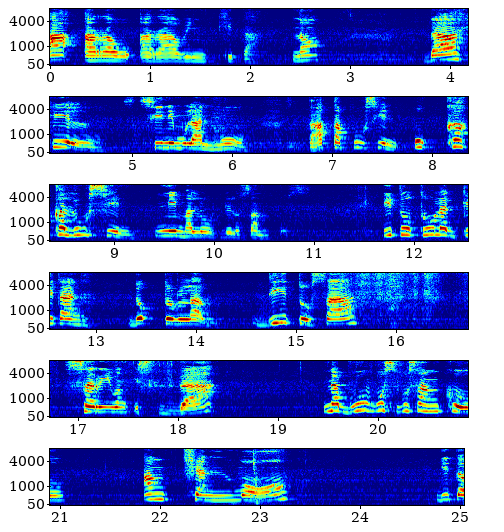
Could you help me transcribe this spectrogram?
aaraw-arawin kita, no? Dahil sinimulan mo, tatapusin o kakalusin ni Malo de los Santos. Itutulad kita, Dr. Love, dito sa sariwang isda, nabubusbusan ko ang tiyan mo dito,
